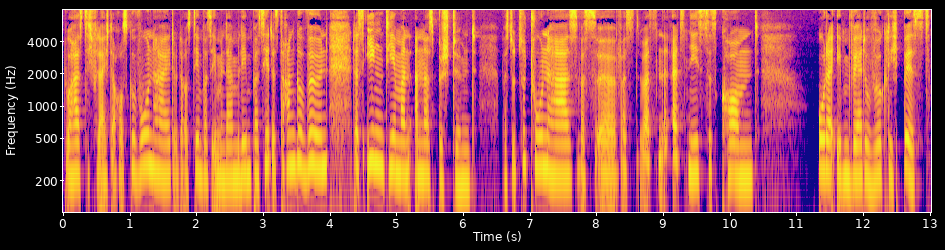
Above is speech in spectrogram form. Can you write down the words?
Du hast dich vielleicht auch aus Gewohnheit oder aus dem, was eben in deinem Leben passiert ist, daran gewöhnt, dass irgendjemand anders bestimmt, was du zu tun hast, was, äh, was, was als nächstes kommt oder eben wer du wirklich bist.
